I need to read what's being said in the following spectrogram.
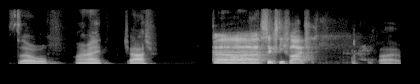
So, all right, Josh, Uh, 65. five.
